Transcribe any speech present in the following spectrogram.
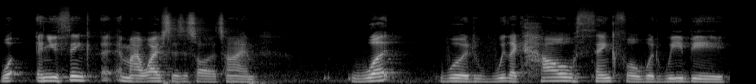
what? And you think, and my wife says this all the time. What would we like? How thankful would we be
